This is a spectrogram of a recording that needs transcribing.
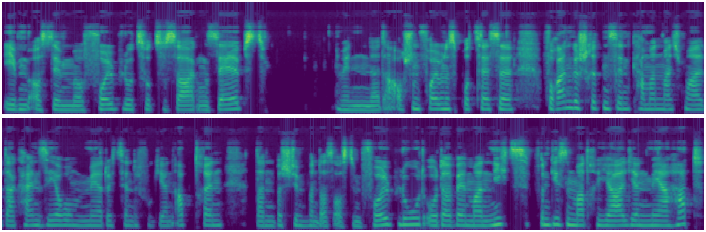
eben aus dem Vollblut sozusagen selbst wenn da auch schon Fäulnisprozesse vorangeschritten sind, kann man manchmal da kein Serum mehr durch Zentrifugieren abtrennen. Dann bestimmt man das aus dem Vollblut. Oder wenn man nichts von diesen Materialien mehr hat,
